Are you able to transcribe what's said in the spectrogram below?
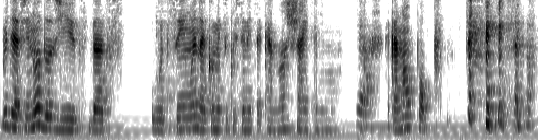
Bridget, you know those youths that would say when I come into Christianity I cannot shine anymore. yeah. I cannot pop.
